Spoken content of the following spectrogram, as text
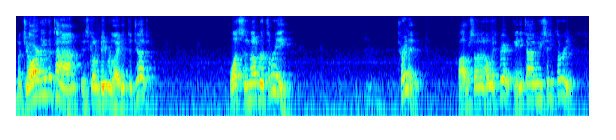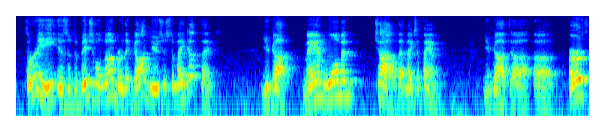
majority of the time is going to be related to judgment. What's the number three? Trinity. Father, Son, and Holy Spirit. Anytime you see three. Three is a divisional number that God uses to make up things. You've got man, woman, child. That makes a family. You've got uh, uh, earth,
